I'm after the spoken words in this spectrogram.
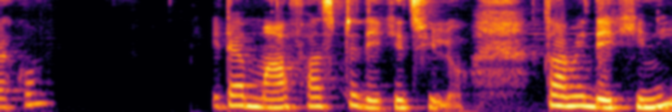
দেখো এটা মা ফার্স্টে দেখেছিল তো আমি দেখিনি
